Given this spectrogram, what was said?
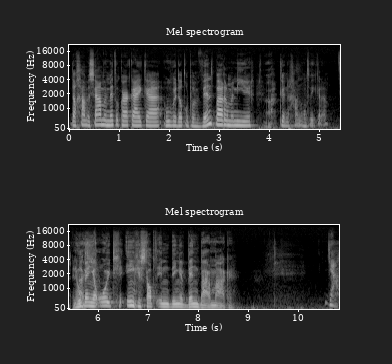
dan gaan we samen met elkaar kijken hoe we dat op een wendbare manier Ah. kunnen gaan ontwikkelen. En hoe Nice. ben je ooit ge- ingestapt in dingen wendbaar maken? Ja,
